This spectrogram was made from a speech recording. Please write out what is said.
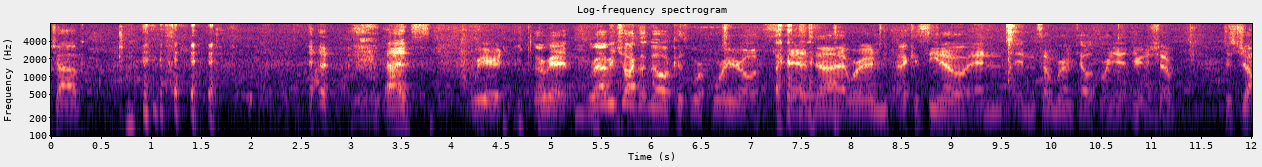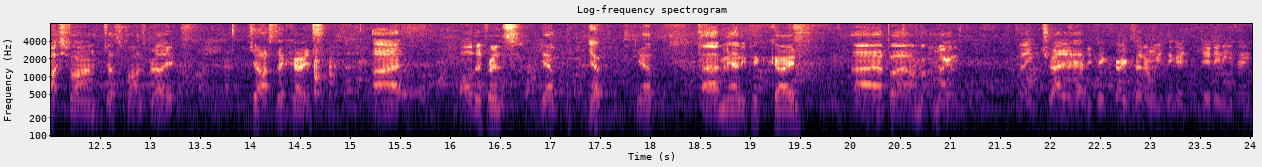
child. That's weird. Okay, we're having chocolate milk because we're four-year-olds, and uh, we're in a casino and, and somewhere in California doing a show. This is Josh Fawn, Josh Fawn's brother. Josh, that cards. Uh, all difference. Yep. Yep. Yep. Uh, I'm gonna have you pick a card, uh, but I'm, I'm, not gonna like try to have you pick a card because I don't really think I did anything.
